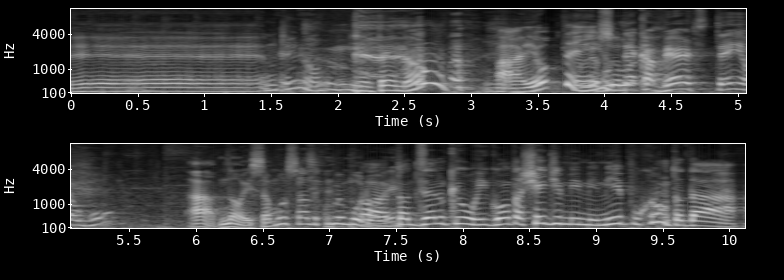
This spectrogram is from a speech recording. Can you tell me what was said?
É... Não tem não. Não tem, não? Ah, eu tenho. Boteca aberto, tem algum? Ah, não, isso a moçada comemorou, estão dizendo que o Rigon tá cheio de mimimi por conta da,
